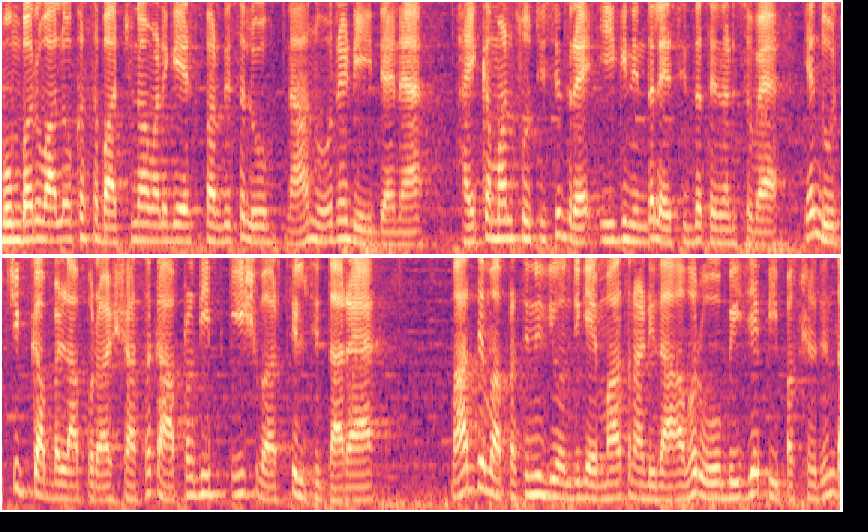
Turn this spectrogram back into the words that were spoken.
ಮುಂಬರುವ ಲೋಕಸಭಾ ಚುನಾವಣೆಗೆ ಸ್ಪರ್ಧಿಸಲು ನಾನು ರೆಡಿ ಇದ್ದೇನೆ. ಹೈಕಮಾಂಡ್ ಸೂಚಿಸಿದ್ರೆ ಈಗಿನಿಂದಲೇ ಸಿದ್ಧತೆ ನಡೆಸುವೆ ಎಂದು ಚಿಕ್ಕಬಳ್ಳಾಪುರ ಶಾಸಕ ಪ್ರದೀಪ್ ಈಶ್ವರ್ ತಿಳಿಸಿದ್ದಾರೆ. ಮಾಧ್ಯಮ ಪ್ರತಿನಿಧಿಯೊಂದಿಗೆ ಮಾತನಾಡಿದ ಅವರು, ಬಿಜೆಪಿ ಪಕ್ಷದಿಂದ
